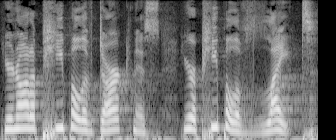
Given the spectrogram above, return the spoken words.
You're not a people of darkness, you're a people of light.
